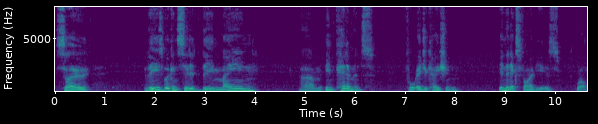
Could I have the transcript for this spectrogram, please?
So these were considered the main um, impediments for education in the next five years, well,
